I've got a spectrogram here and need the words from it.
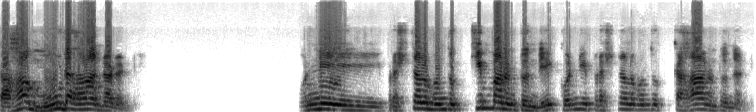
కహ మూఢ అన్నాడండి. కొన్ని ప్రశ్నల ముందు కిమ్ అని ఉంటుంది కొన్ని ప్రశ్నల ముందు కహ అని ఉంటుందండి.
